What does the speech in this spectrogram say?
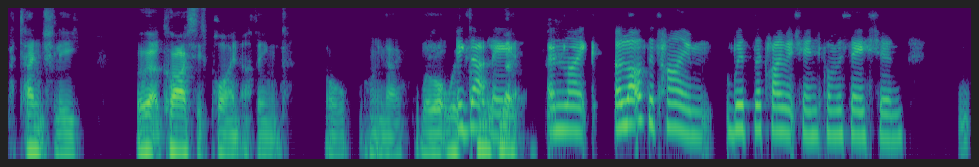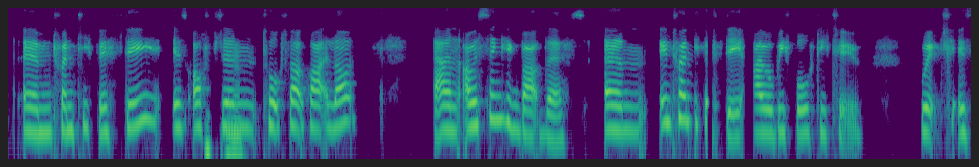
potentially we're at a crisis point, I think, or you know, we're come, Exactly. And like a lot of the time with the climate change conversation, um 2050 is often talked about quite a lot. And I was thinking about this. Um in 2050 I will be 42, which is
